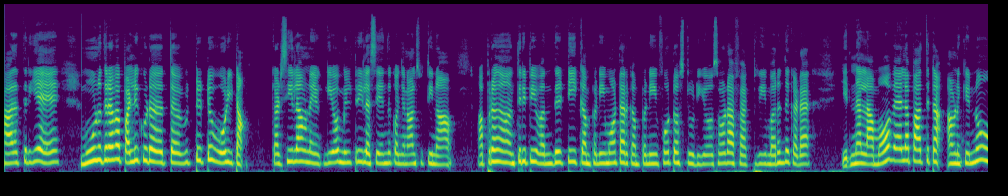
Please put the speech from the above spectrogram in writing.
காலத்திலேயே மூணு தடவை பள்ளிக்கூடத்தை விட்டுட்டு ஓடிட்டான். கடைசியில் அவனை எங்கேயோ மிலிட்ரியில் சேர்ந்து கொஞ்ச நாள் சுற்றினான் அப்புறம் திருப்பி வந்து tea company motor company photo studio soda factory மருந்து கடை என்னெல்லாமோ வேலை பார்த்துட்டான். அவனுக்கு இன்னும்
